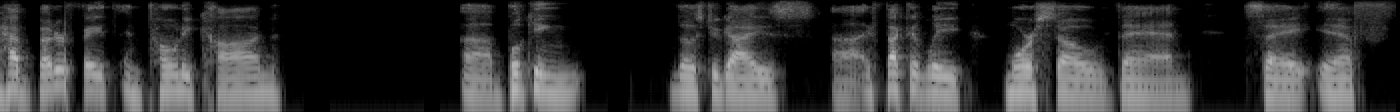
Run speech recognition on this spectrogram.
have better faith in Tony Khan uh, booking those two guys uh, effectively more so than say if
